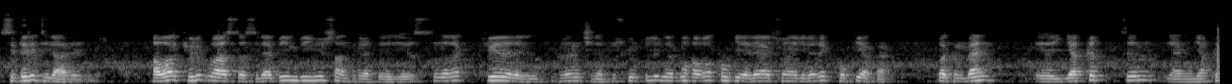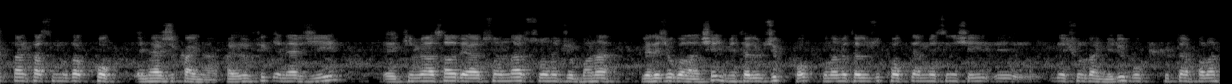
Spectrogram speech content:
siderit ilave edilir. Hava körük vasıtasıyla 1000-1100 santigrat dereceye ısıtılarak tüyelelerin fırın içine püskürtülür ve bu hava kok ile reaksiyona girerek koku yakar. Bakın ben e, yakıtın yani yakıttan kastım burada kok, enerji kaynağı, kaloriferik enerjiyi e, kimyasal reaksiyonlar sonucu bana verecek olan şey metalürjik kok. Buna metalürjik kok denmesinin şeyi e, de şuradan geliyor. Bu kükürtten falan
